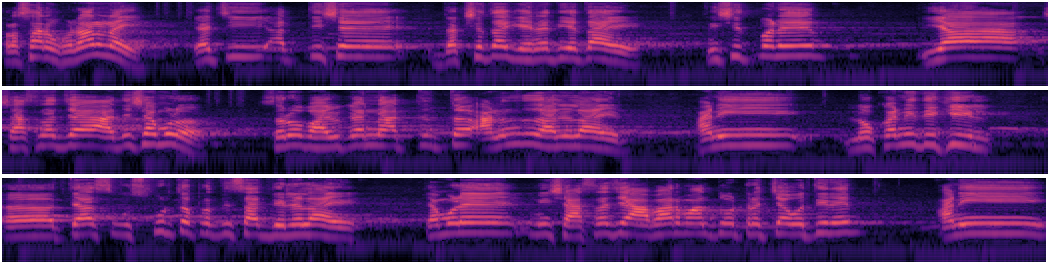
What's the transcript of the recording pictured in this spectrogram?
प्रसार होणार नाही याची अतिशय दक्षता घेण्यात येत आहे. निश्चितपणे या शासनाच्या आदेशामुळं सर्व भाविकांना अत्यंत आनंद झालेला आहे आणि लोकांनी देखील त्यास उत्स्फूर्त प्रतिसाद दिलेला आहे. त्यामुळे मी शासनाचे आभार मानतो ट्रस्टच्या वतीने आणि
